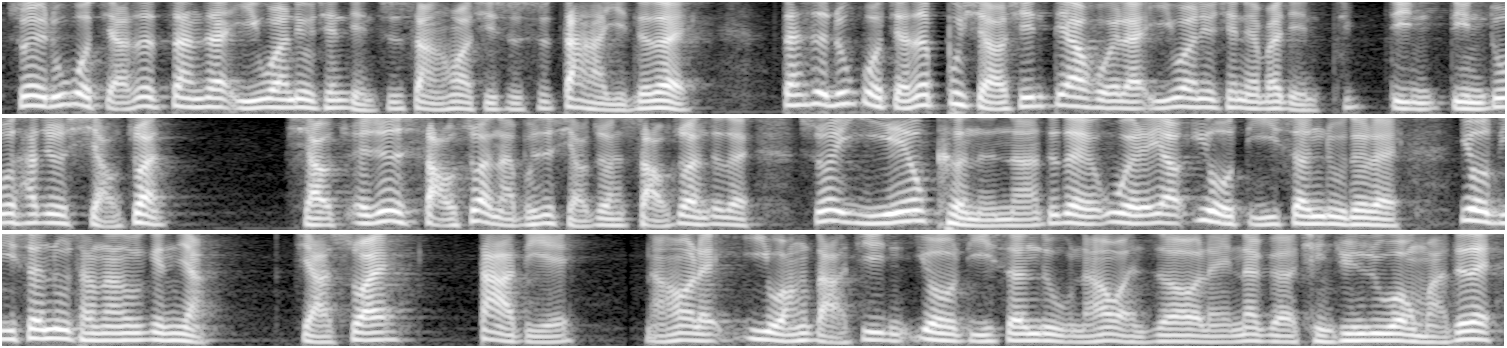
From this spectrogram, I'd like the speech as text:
所以如果假设站在一万六千点之上的话，其实是大赢，对不对？但是如果假设不小心掉回来一万六千两百点，顶顶多它就是小赚，小也就是少赚啊，不是小赚，少赚，对不对？所以也有可能呢，对不对？为了要诱敌深入，对不对？诱敌深入常常会跟你讲假摔大跌，然后呢一网打尽，诱敌深入，然后完之后呢那个请君入瓮嘛，对不对？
